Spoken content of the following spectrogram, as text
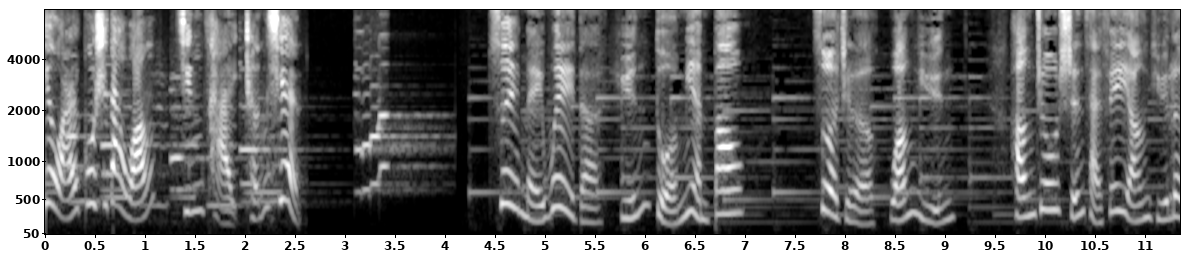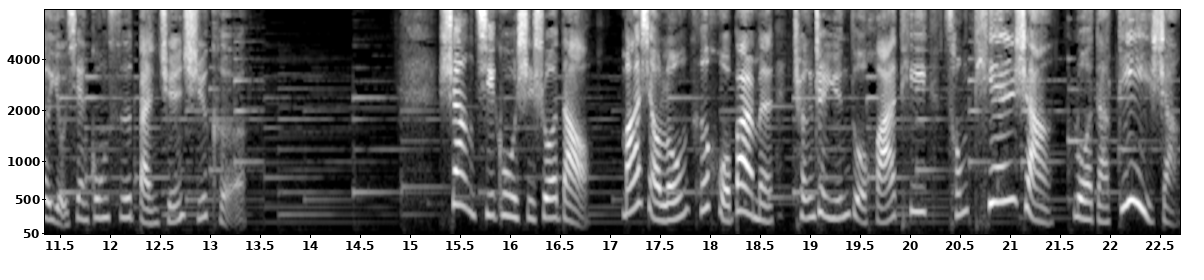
幼儿故事大王精彩呈现，最美味的云朵面包，作者王云，杭州神采飞扬娱乐有限公司版权许可。上期故事说到，马小龙和伙伴们乘着云朵滑梯从天上落到地上，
